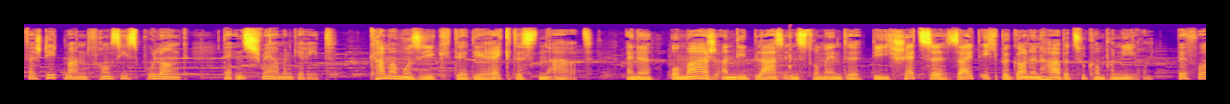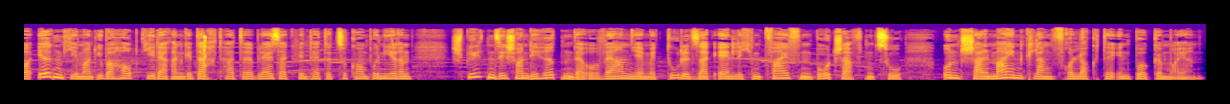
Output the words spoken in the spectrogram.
versteht man Francis Poulenc, der ins Schwärmen geriet. Kammermusik der direktesten Art. Eine Hommage an die Blasinstrumente, die ich schätze, seit ich begonnen habe zu komponieren. Bevor irgendjemand überhaupt je daran gedacht hatte, Bläserquintette zu komponieren, spielten sich schon die Hirten der Auvergne mit Dudelsackähnlichen Pfeifen Botschaften zu und Schalmeinklang frohlockte in Burggemäuern.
